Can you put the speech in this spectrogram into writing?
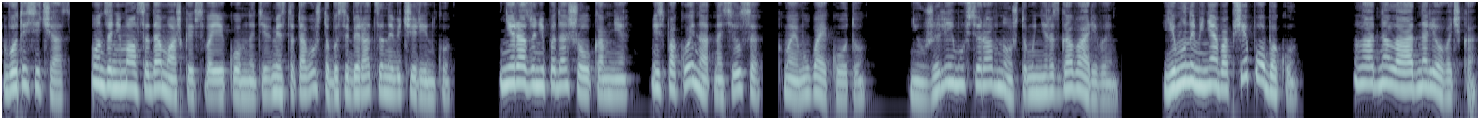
Вот и сейчас он занимался домашкой в своей комнате, вместо того, чтобы собираться на вечеринку. Ни разу не подошел ко мне и спокойно относился к моему бойкоту. Неужели ему все равно, что мы не разговариваем? Ему на меня вообще по боку? Ладно, ладно, Левочка,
